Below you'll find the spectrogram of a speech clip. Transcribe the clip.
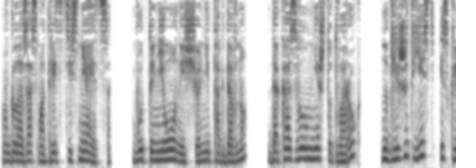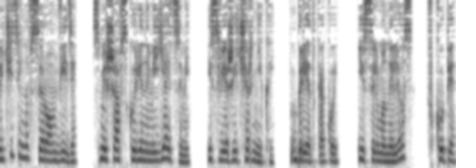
В глаза смотреть стесняется, будто не он еще не так давно доказывал мне, что творог надлежит есть исключительно в сыром виде, смешав с куриными яйцами и свежей черникой. Бред какой. И сальмонеллез в купе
